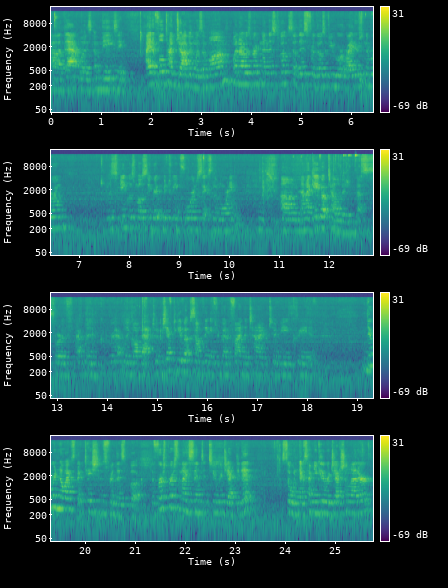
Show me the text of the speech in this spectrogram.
uh, that was amazing. I had a full-time job and was a mom when I was working on this book. So this, for those of you who are writers in the room, the Speak was mostly written between four and six in the morning. Um, and I gave up television. That's sort of, I really, haven't really gone back to it because you have to give up something if you're going to find the time to be creative. There were no expectations for this book. The first person I sent it to rejected it. So when next time you get a rejection letter,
